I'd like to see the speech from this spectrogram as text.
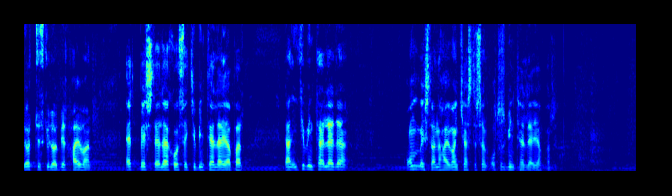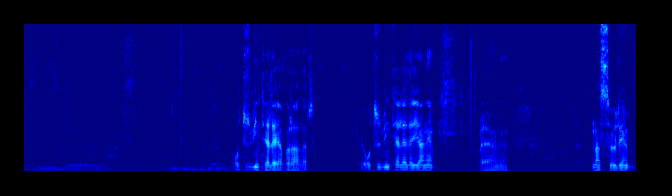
400 kilo bir hayvan et 5 TL koysa 2000 TL yapar. Yani 2000 TL'de 15 tane hayvan kestirsen 30 bin TL yapar. ...30 bin TL yapar ağalar. E 30 bin TL de yani... eee, nasıl söyleyeyim...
